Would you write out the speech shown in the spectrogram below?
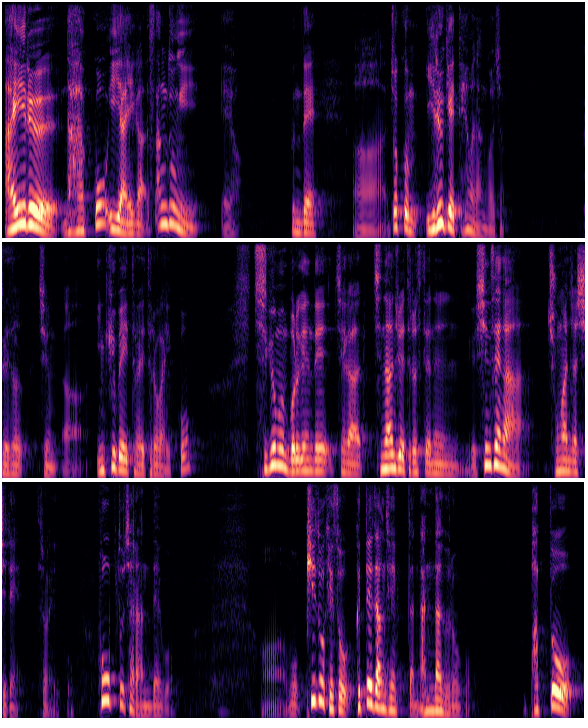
아이를 낳았고 이 아이가 쌍둥이예요. 근데 어, 조금 이르게 태어난 거죠. 그래서 지금 어, 인큐베이터에 들어가 있고 지금은 모르겠는데 제가 지난주에 들었을 때는 그 신생아 중환자실에 들어가 있고 호흡도 잘 안 되고 어, 뭐 피도 계속 그때 당시에 난다 그러고 밥도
